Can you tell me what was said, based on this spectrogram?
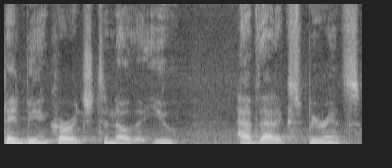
They'd be encouraged to know that you have that experience.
